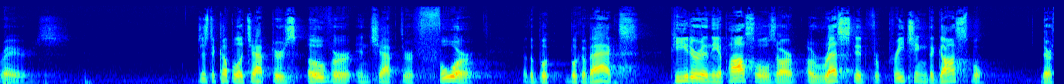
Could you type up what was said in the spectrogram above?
prayers. Just a couple of chapters over in chapter 4 of the book, book of Acts, Peter and the apostles are arrested for preaching the gospel. They're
